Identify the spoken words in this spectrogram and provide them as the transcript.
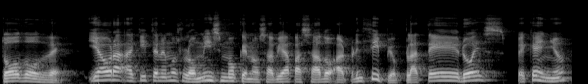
Todo de. Y ahora aquí tenemos lo mismo que nos había pasado al principio. Platero es pequeño,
